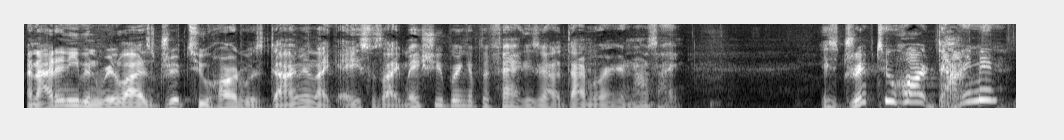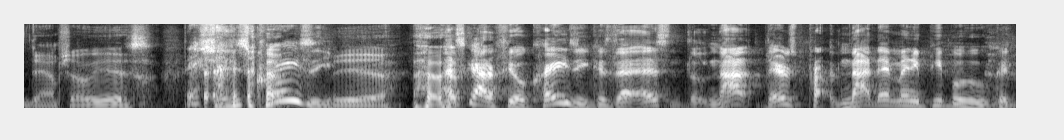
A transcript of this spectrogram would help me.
And I didn't even realize Drip Too Hard was diamond. Like Ace was like, make sure you bring up the fact he's got a diamond record. And I was like, is Drip Too Hard diamond? Damn sure is. That shit is crazy. Yeah. that's got to feel crazy because that's not there's pro- not that many people who could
